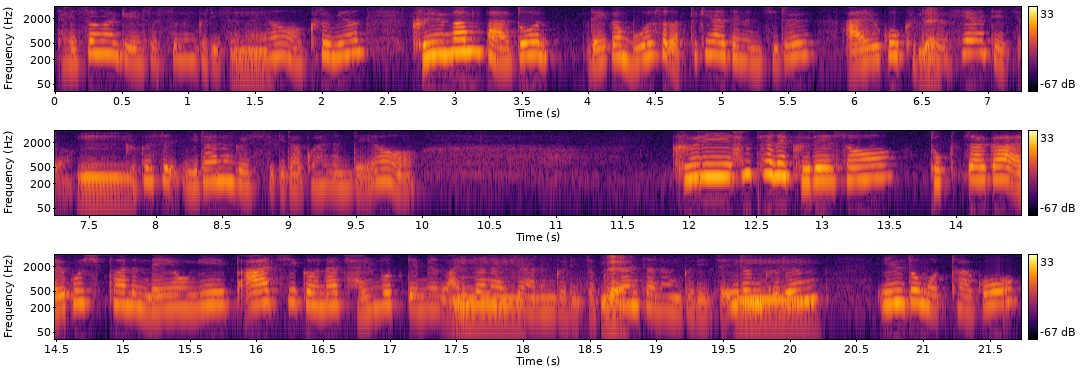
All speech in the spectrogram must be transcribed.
달성하기 위해서 쓰는 음. 글이잖아요. 그러면 글만 봐도 내가 무엇을 어떻게 해야 되는지를 알고 그대로 네. 해야 되죠. 음, 그것을 일하는 글쓰기라고 하는데요. 글이 한 편의 글에서 독자가 알고 싶어하는 내용이 빠지거나 잘못되면 완전하지 음. 않은 글이죠. 네. 불완전한 글이죠. 이런 음. 글은 일도 못하고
